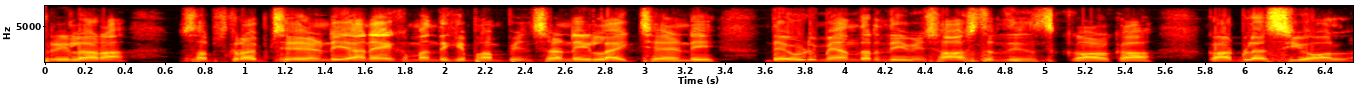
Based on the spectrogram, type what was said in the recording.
ప్రియులారా సబ్స్క్రైబ్ చేయండి అనేక మందికి పంపించండి లైక్ చేయండి. దేవుడు మీ అందరు దీవించి ఆస్తి దీవించుగాక గాడ్ బ్లెస్ యూ ఆల్.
